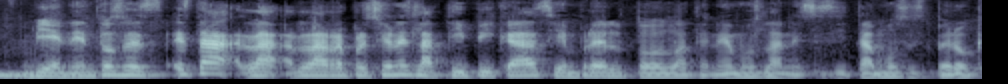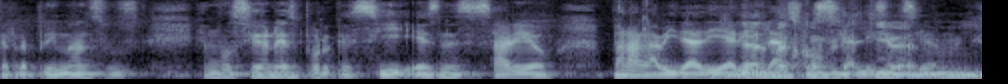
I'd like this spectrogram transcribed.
Bien, entonces, esta, la, la represión es la típica, siempre todos la tenemos, la necesitamos, espero que repriman sus emociones porque sí es necesario para la vida diaria y la socialización. Y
